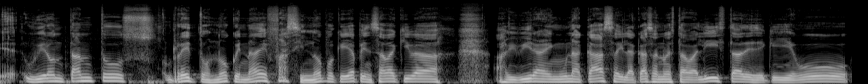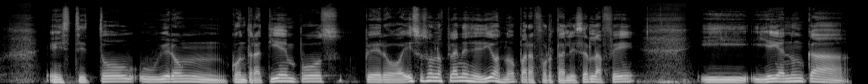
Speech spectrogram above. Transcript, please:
eh, hubieron tantos retos, ¿no? Que nada es fácil, ¿no? Porque ella pensaba que iba a vivir en una casa y la casa no estaba lista. Desde que llegó, este, todo, hubieron contratiempos, pero esos son los planes de Dios, ¿no? Para fortalecer la fe. Y, ella nunca,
